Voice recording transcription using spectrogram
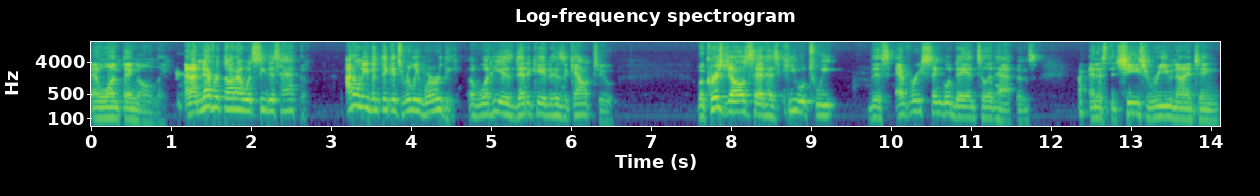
and one thing only. And I never thought I would see this happen. I don't even think it's really worthy of what he has dedicated his account to. But Chris Jones said has he will tweet this every single day until it happens. And it's the Chiefs reuniting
